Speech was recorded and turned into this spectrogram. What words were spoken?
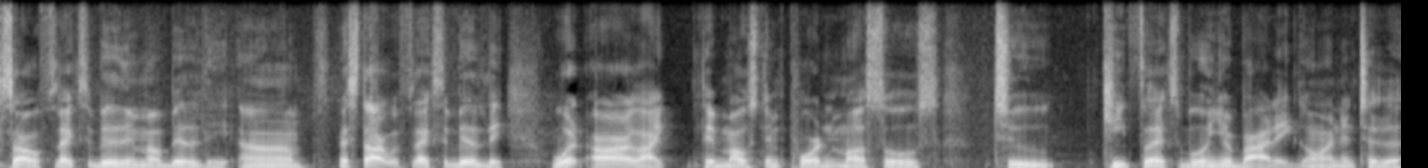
So flexibility and mobility. Um, let's start with flexibility. What are like the most important muscles to keep flexible in your body going into the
